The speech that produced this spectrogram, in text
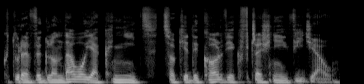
które wyglądało jak nic, co kiedykolwiek wcześniej widział.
